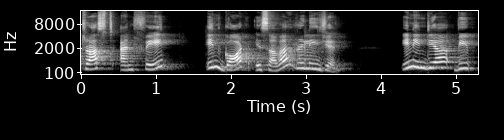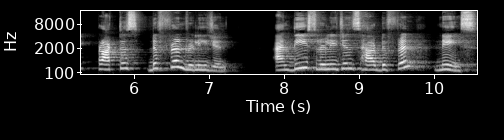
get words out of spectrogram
trust and faith in God is our religion. In India we practice different religion and these religions have different names.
